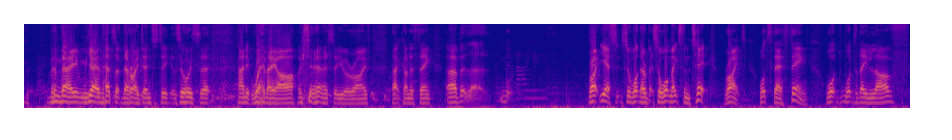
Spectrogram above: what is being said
the name. the name. Yeah, that's their identity. It's always uh, and it, where they are. so you arrive, that kind of thing. Uh, but uh, right, yes. So what they're so what makes them tick? Right. What's their thing? What what do they love?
